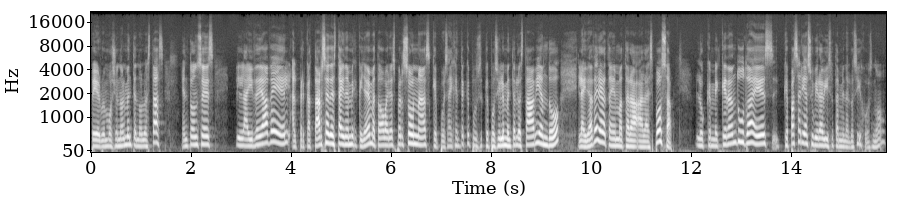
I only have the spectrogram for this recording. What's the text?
Pero emocionalmente no lo estás. Entonces, la idea de él, al percatarse de esta dinámica que ya había matado a varias personas, que pues hay gente que, que posiblemente lo estaba viendo, la idea de él era también matar a, a la esposa. Lo que me queda en duda es qué pasaría si hubiera visto también a los hijos, ¿no?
